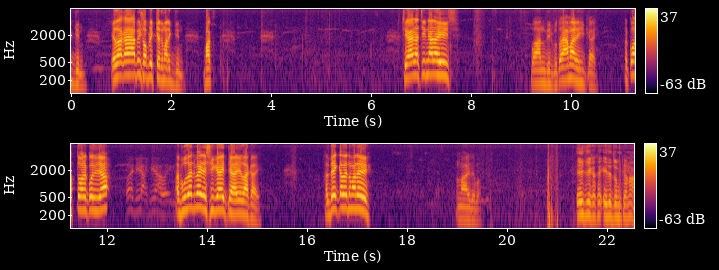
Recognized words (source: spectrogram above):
একদিন এলাকায় আমি সব রেখে দেবো আরেকদিন। ভাগ চেহারা চিনা রহিস। বান্দির পুত আমার শিকায় আর কত আর করি যা। আর বুলেট বাইরে শিখাইতে হয় এলাকায়। খালি দেখ গেলে তোমারে। মার দেবা। এই যে কাকা এই যে জমিটা না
